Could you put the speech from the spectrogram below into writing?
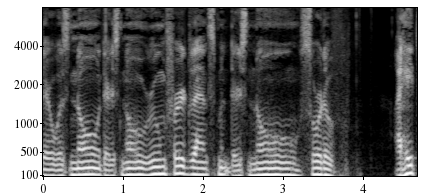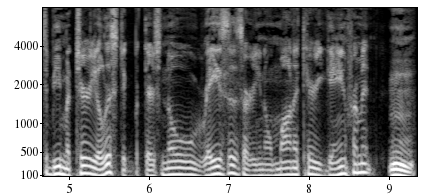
There was no. There's no room for advancement. There's no sort of. I hate to be materialistic, but there's no raises or you know monetary gain from it, mm.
